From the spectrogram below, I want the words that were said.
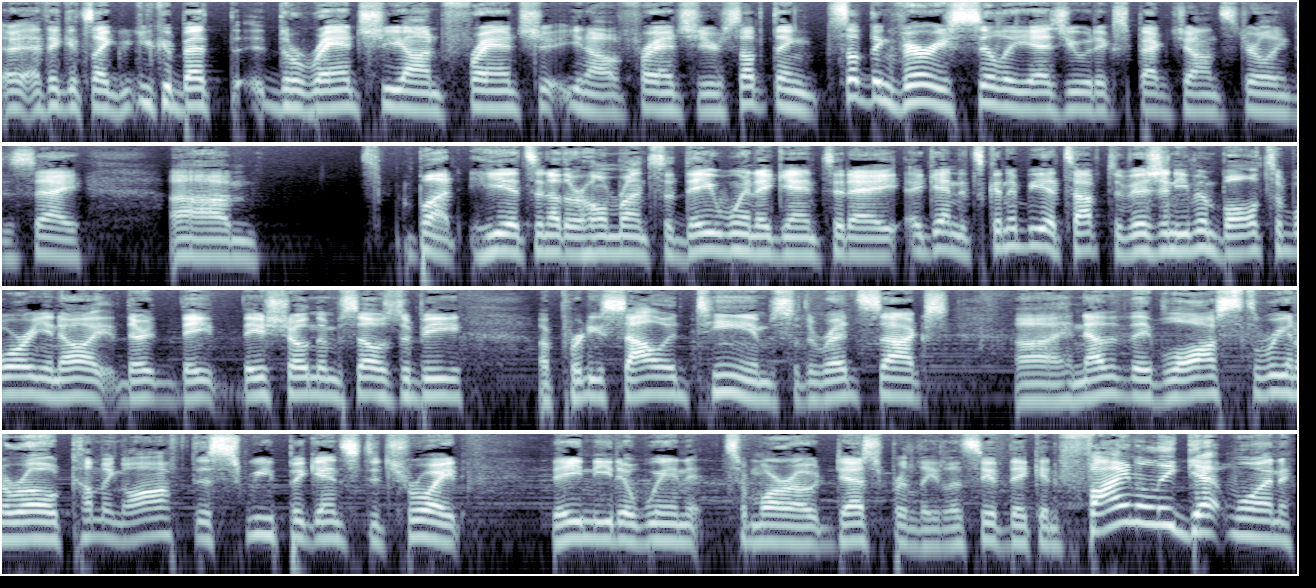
I think it's like you could bet the Ranchi on Franchy, you know, Franchy or something something very silly as you would expect John Sterling to say. Um, but he hits another home run, so they win again today. Again, it's going to be a tough division. Even Baltimore, you know, they they shown themselves to be a pretty solid team. So the Red Sox, uh, now that they've lost three in a row, coming off the sweep against Detroit, they need a win tomorrow desperately. Let's see if they can finally get one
